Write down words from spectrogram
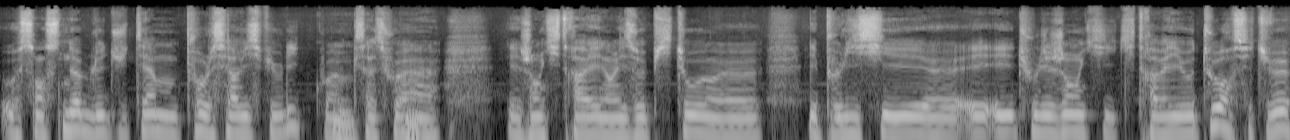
au sens noble du terme pour le service public, quoi. Mmh. Que ça soit Mmh. les gens qui travaillent dans les hôpitaux, euh, les policiers euh, et, et tous les gens qui, qui travaillaient autour, si tu veux.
